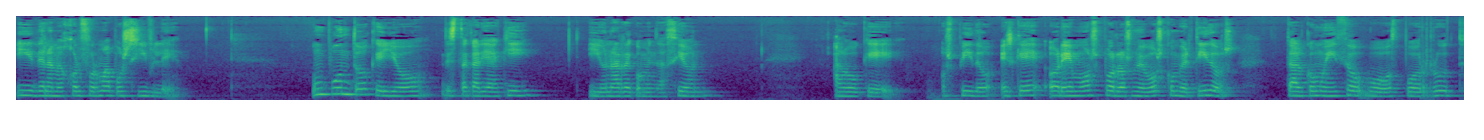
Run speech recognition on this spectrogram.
y de la mejor forma posible. Un punto que yo destacaría aquí y una recomendación, algo que os pido, es que oremos por los nuevos convertidos, tal como hizo Voz por Ruth,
